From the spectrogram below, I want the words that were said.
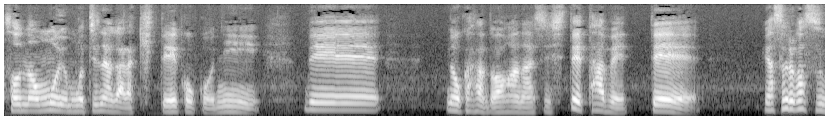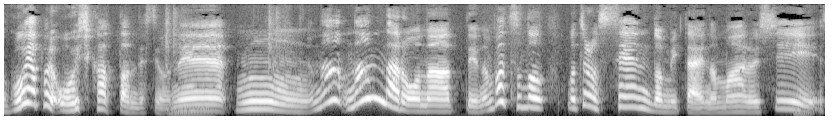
そんな思いを持ちながら来てここに。で農家さんとお話しして食べていやそれがすごいやっぱり美味しかったんですよね。うん、うん、ななんだろうなっていうの。は、まあ、そのもちろん鮮度みたいのもあるし、うん、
